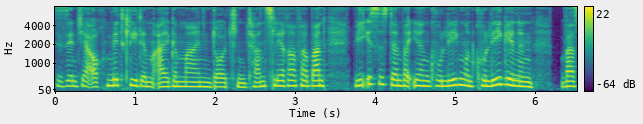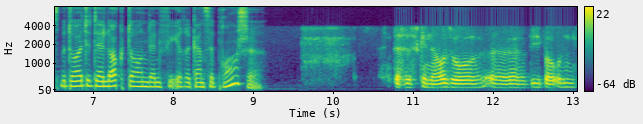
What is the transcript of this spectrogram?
Sie sind ja auch Mitglied im Allgemeinen Deutschen Tanzlehrerverband. Wie ist es denn bei Ihren Kollegen und Kolleginnen? Was bedeutet der Lockdown denn für Ihre ganze Branche? Das ist genauso äh, wie bei uns.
